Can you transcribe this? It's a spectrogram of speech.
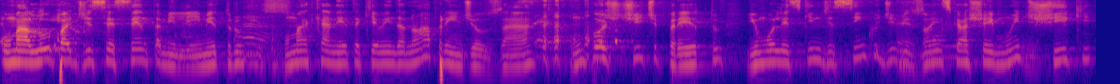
é uma lupa de 60 milímetros, uma caneta que eu ainda não aprendi a usar, certo. um post-it preto e um moleskine de cinco divisões é. que eu achei muito Isso. chique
